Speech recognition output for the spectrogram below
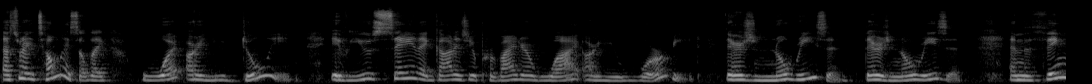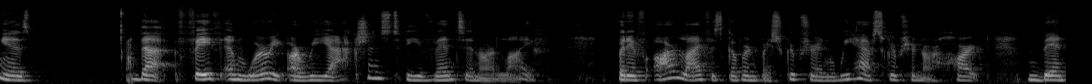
That's what i tell myself like what are you doing? If you say that god is your provider why are you worried? There's no reason. There's no reason. And the thing is that faith and worry are reactions to the events in our life but if our life is governed by scripture and we have scripture in our heart, then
